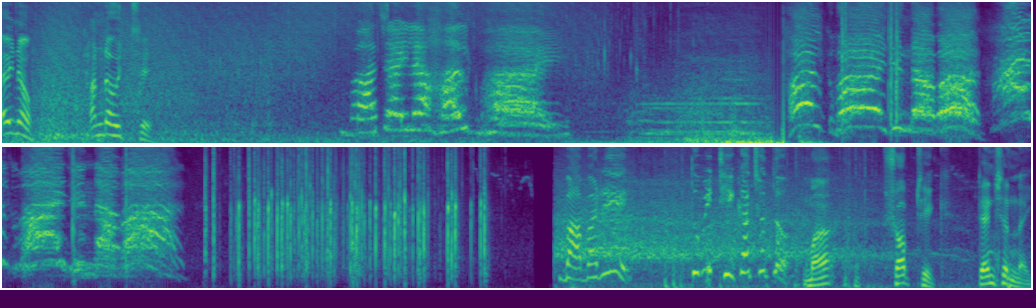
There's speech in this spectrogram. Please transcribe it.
এই নাও ঠান্ডা হচ্ছে। বাঁচাইলা হাল্ক ভাই। হাল্ক ভাই জিন্দাবাদ। হাল্ক ভাই জিন্দাবাদ। বাবারে তুমি ঠিক আছো তো? মা সব ঠিক টেনশন নাই।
